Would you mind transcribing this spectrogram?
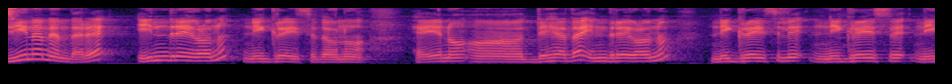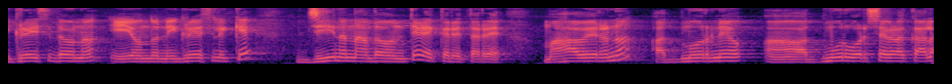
ಜೀನನೆಂದರೆ ಇಂದ್ರಿಯಗಳನ್ನು ನಿಗ್ರಹಿಸಿದವನು. ಏನು ದೇಹದ ಇಂದ್ರಿಯಗಳನ್ನು ನಿಗ್ರಹಿಸಲಿ, ನಿಗ್ರಹಿಸಿ, ನಿಗ್ರಹಿಸಿದವನು ಈ ಒಂದು ನಿಗ್ರಹಿಸಲಿಕ್ಕೆ ಜೀನನಾದವ ಅಂತೇಳಿ ಕರೀತಾರೆ. ಮಹಾವೀರನು ಹದಿಮೂರನೇ ಹದಿಮೂರು ವರ್ಷಗಳ ಕಾಲ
